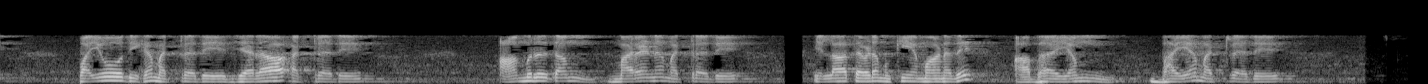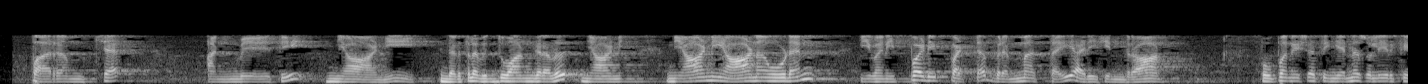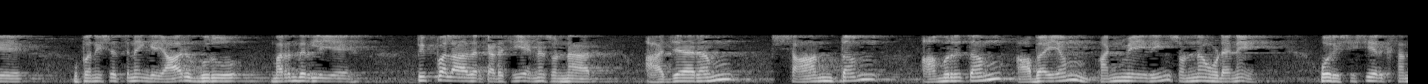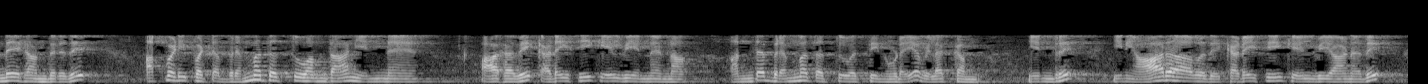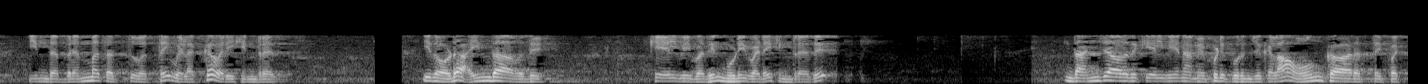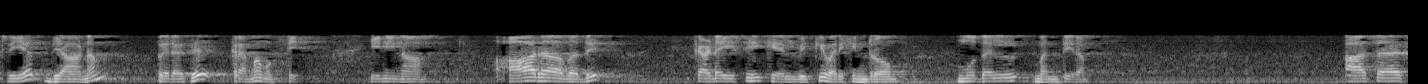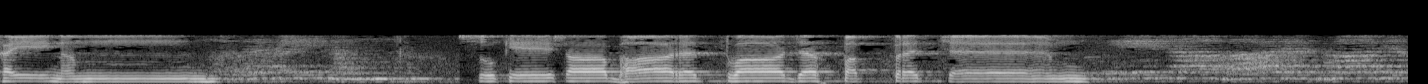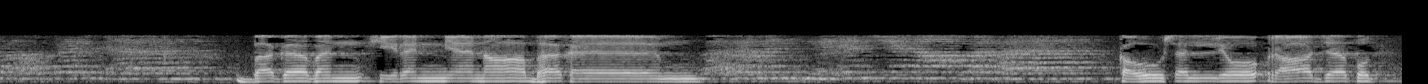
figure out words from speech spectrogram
வயோதிகமற்றது ஜரா அற்றது. அமிர்தம் மரணமற்றது. எல்லாத்த விட முக்கியமானது அபயம் பயமற்றது. பரம் ச அன்வேதி ஞானி. இந்த இடத்துல வித்வான்கிறது ஞானி. ஞானி ஆனவுடன் இவன் இப்படிப்பட்ட பிரம்மத்தை அறிகின்றான். உபனிஷத் இங்க என்ன சொல்லியிருக்கு? உபனிஷத்துனா இங்க யாரு குரு? மறந்துடலையே. பிப்பலாதர் கடைசியே என்ன சொன்னார்? அஜரம் சாந்தம் அமிர்தம் அபயம் அன்வேரின்னு சொன்ன உடனே ஒரு சிஷியருக்கு சந்தேகம் வந்துருது. அப்படிப்பட்ட பிரம்ம தத்துவம் தான் என்ன? ஆகவே கடைசி கேள்வி என்னன்னா அந்த பிரம்ம தத்துவத்தினுடைய விளக்கம். என்று இனி ஆறாவது கடைசி கேள்வியானது இந்த பிரம்ம தத்துவத்தை விளக்க வருகின்றது. இதோடு ஐந்தாவது கேள்வி பதில் முடிவடைகின்றது. இந்த அஞ்சாவது கேள்வியை நாம் எப்படி புரிஞ்சுக்கலாம்? ஓங்காரத்தை பற்றிய தியானம் பிறகு கிரமமுக்தி. இனி நாம் ஆறாவது கடைசி கேள்விக்கு வருகின்றோம். முதல் மந்திரம். अतहैनम् सुकेशा भारद्वाजः पप्रच्छ भगवन् हिरण्यनाभः कौशल्यो राजपुत्रः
